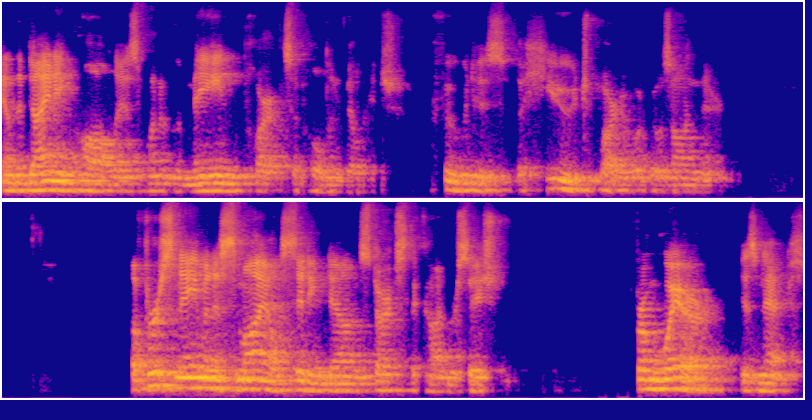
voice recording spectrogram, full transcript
And the dining hall is one of the main parts of Holden Village. Food is a huge part of what goes on there. A first name and a smile sitting down starts the conversation. From where is next?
